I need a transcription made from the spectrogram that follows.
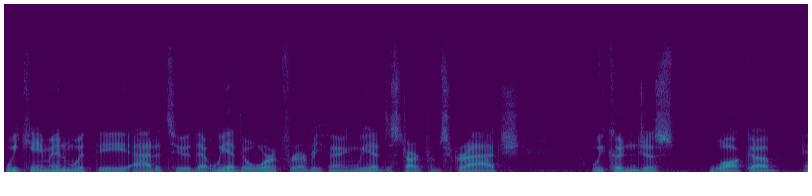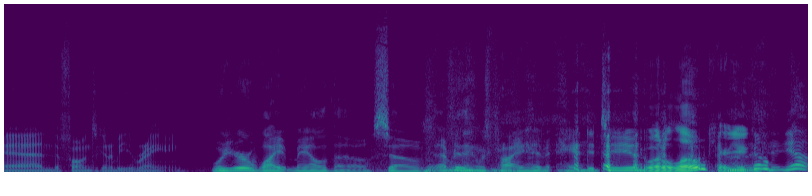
we came in with the attitude that we had to work for everything. We had to start from scratch. We couldn't just walk up and the phone's going to be ringing. Well, you're a white male though, so everything was probably handed to you. You want a loan? Here you go. yeah,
